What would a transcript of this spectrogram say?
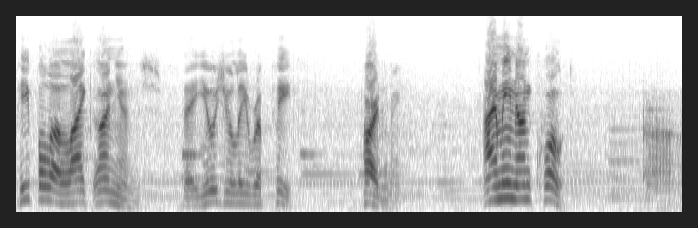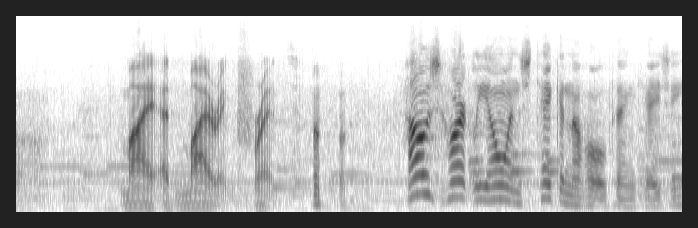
people are like onions. They usually repeat. Pardon me. I mean, unquote. Oh, my admiring friend. How's Hartley Owens taking the whole thing, Casey?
